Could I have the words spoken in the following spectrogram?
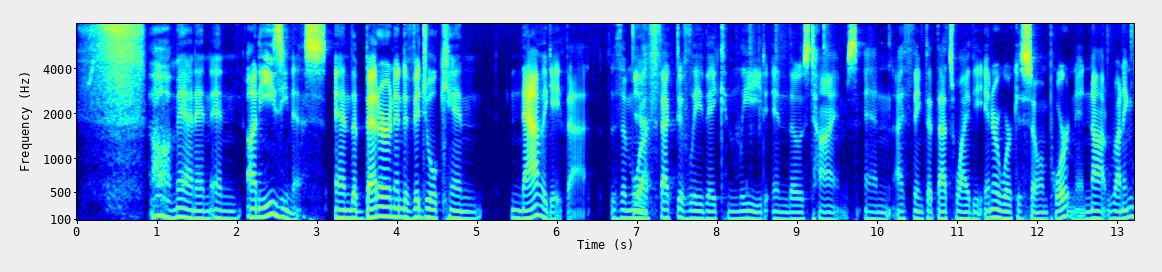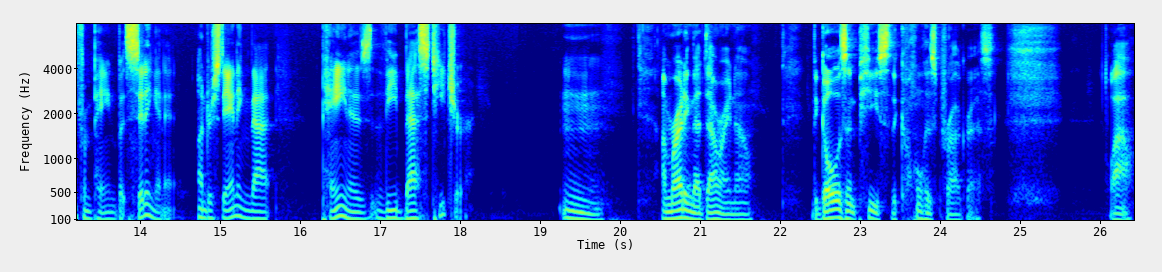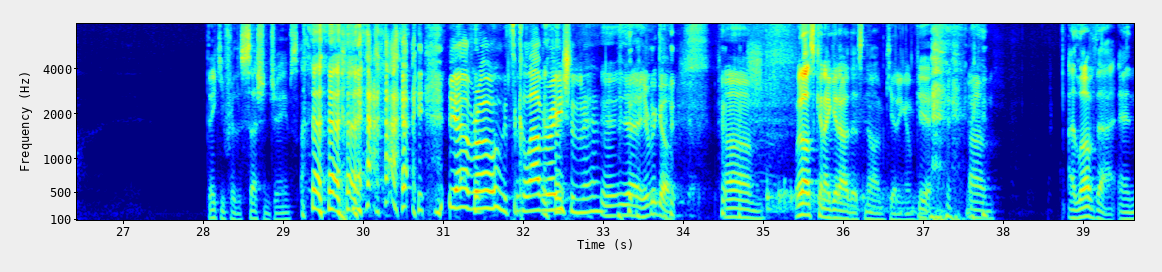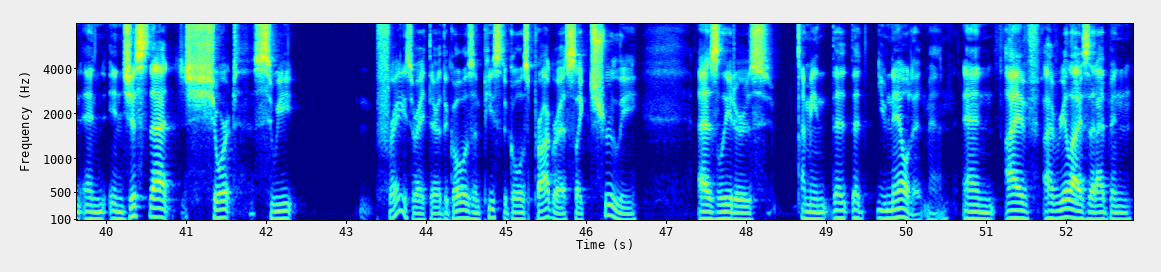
oh man and and uneasiness. And the better an individual can navigate that the more Yeah. effectively they can lead in those times. And i think that that's why the inner work is so important and not running from pain but sitting in it understanding that pain is the best teacher. Mm. i'm writing that down right now. The goal isn't peace the goal is progress. Wow. Thank you for the session james yeah bro it's a collaboration man yeah here we go um what else can i get out of this no i'm kidding i'm kidding yeah um, I love that, and and in just that short, sweet phrase right there, the goal isn't peace, the goal is progress. Like truly, as leaders, I mean that that you nailed it, man. And I've I realized that I've been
